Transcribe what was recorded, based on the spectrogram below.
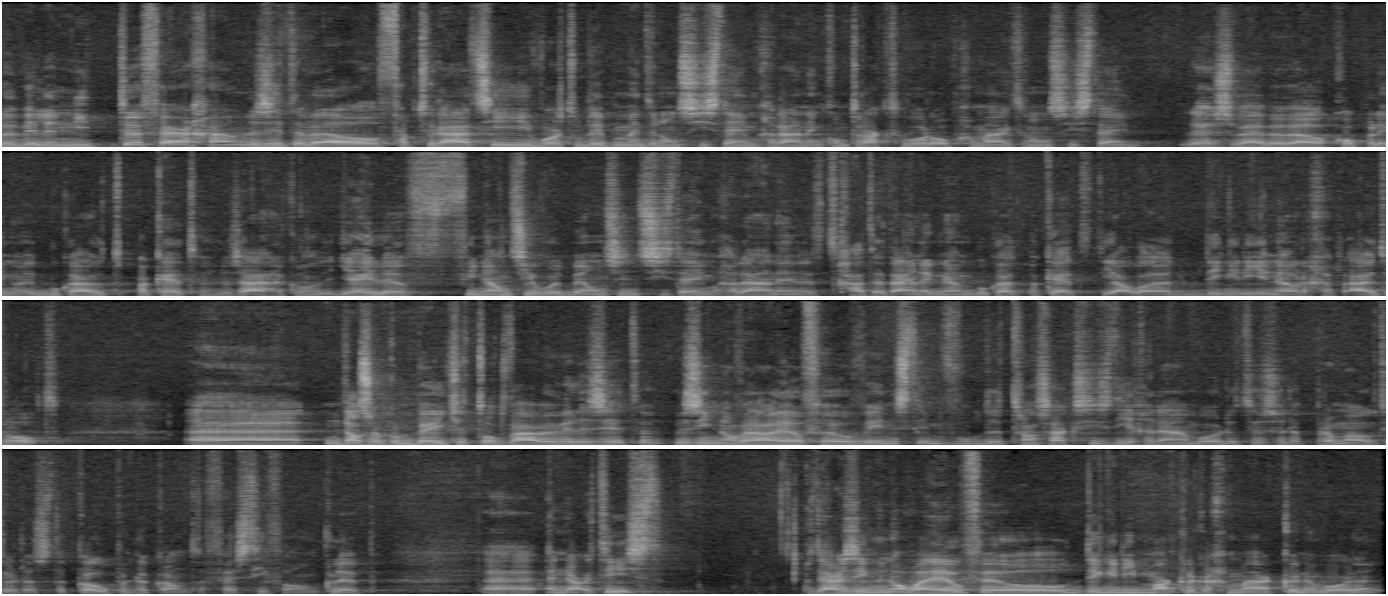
we willen niet te ver gaan. We zitten wel, facturatie wordt op dit moment in ons systeem gedaan en contracten worden opgemaakt in ons systeem. Dus we hebben wel koppelingen met boekhoudpakketten. Dus eigenlijk je hele financiën wordt bij ons in het systeem gedaan en het gaat uiteindelijk naar een boekhoudpakket die alle dingen die je nodig hebt uitrolt. Uh, dat is ook een beetje tot waar we willen zitten. We zien nog wel heel veel winst in bijvoorbeeld de transacties die gedaan worden tussen de promotor, dat is de kopende kant, de festival, een club, uh, en de artiest. Daar zien we nog wel heel veel dingen die makkelijker gemaakt kunnen worden.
